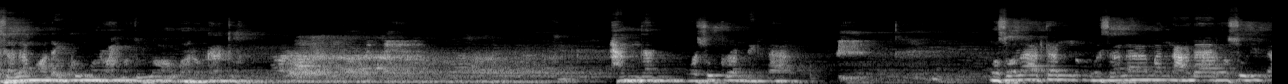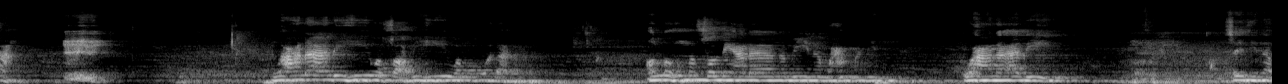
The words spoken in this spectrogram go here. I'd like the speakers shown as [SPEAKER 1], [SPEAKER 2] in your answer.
[SPEAKER 1] Assalamualaikum warahmatullahi wabarakatuh. Hamdan wa syukran lillah. Wa salatan wa salaman ala rasulillah. Wa ala alihi wa sahbihi wa mawalah. Allahumma salli ala nabiyyina Muhammadin wa ala alihi Sayyidina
